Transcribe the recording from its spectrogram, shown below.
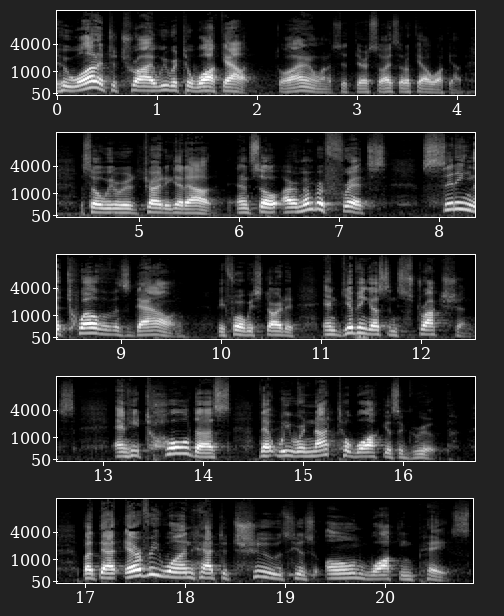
who wanted to try, we were to walk out. So I didn't want to sit there, so I said, okay, I'll walk out. So we were trying to get out. And so I remember Fritz sitting the 12 of us down before we started and giving us instructions. And he told us that we were not to walk as a group, but that everyone had to choose his own walking pace.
